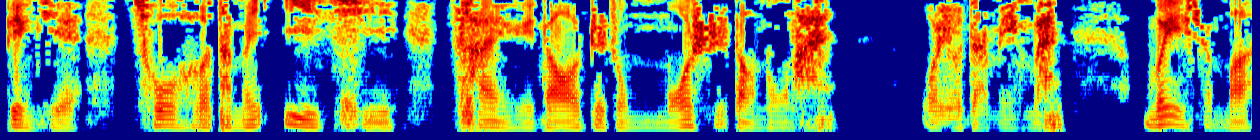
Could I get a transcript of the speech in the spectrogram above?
并且撮合他们一起参与到这种模式当中来。我有点明白为什么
